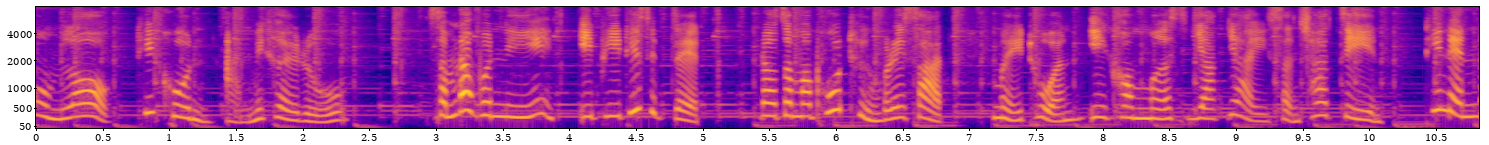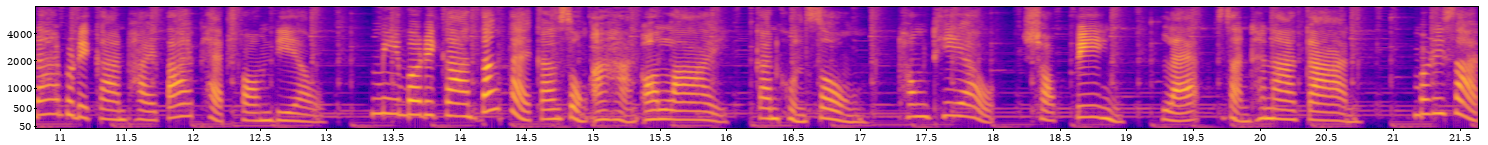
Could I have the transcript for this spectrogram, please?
มุมโลกที่คุณอ่านไม่เคยรู้สำหรับวันนี้ EP ที่ 17 เราจะมาพูดถึงบริษัท เหมยถวนอีคอมเมิร์ซยักษ์ใหญ่สัญชาติจีน ที่เน้นด้านบริการภายใต้แพลตฟอร์มเดียว มีบริการตั้งแต่การส่งอาหารออนไลน์ การขนส่ง ท่องเที่ยว ช้อปปิ้ง และสันทนาการ บริษัท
